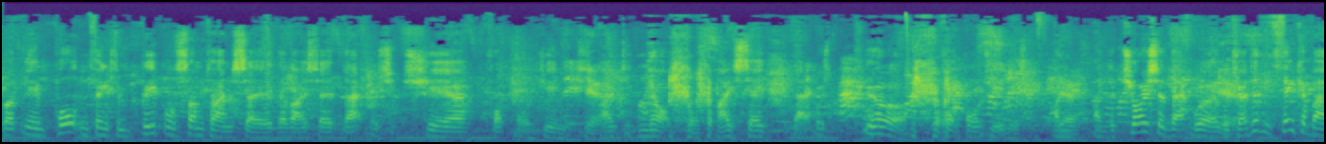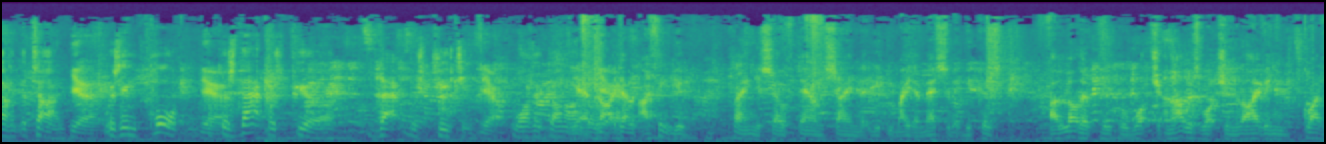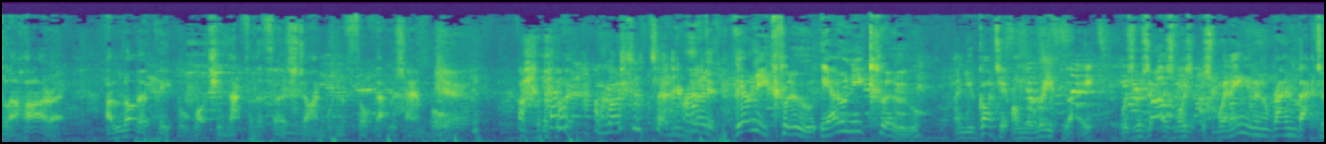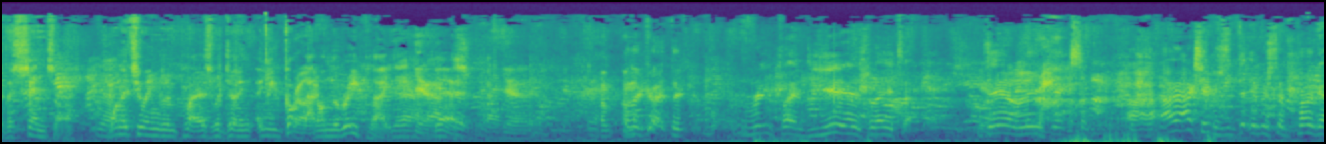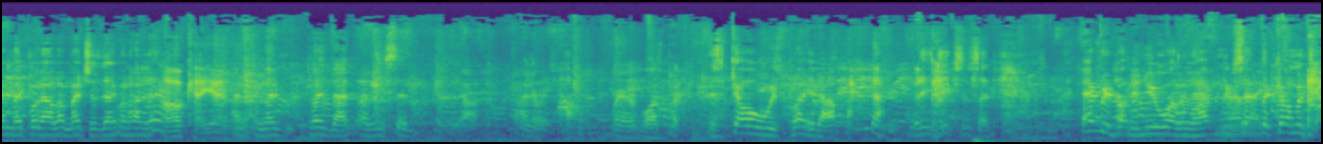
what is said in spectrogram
But the important thing to people sometimes say that I said that was sheer football genius. Yeah. I did not. I said that was pure football genius. And, Yeah. and the choice of that word, which I didn't think about at the time, Yeah. was important Yeah. because that was pure, that was cheating. Yeah. What had gone on. Yeah, to but I don't. I think you're playing yourself down, saying that you, you made a mess of it because a lot of people watch, and I was watching live in Guadalajara. A lot of people watching that for the first time wouldn't have thought that was handball. Yeah. I must just tell you, I- The only clue, the only clue, and you got it on the replay, was was, was, was, was when England ran back to the centre. Yeah. One or two England players were doing, and you got Right. that on the replay. Yeah. Yeah. Yes. Yeah. Um, Well, the, great, the replayed years later. Dear Lee Dixon. Uh, I- actually, it was, it was the program they put out on Match of the Day when I left. Oh, okay, yeah. And, and they played that, and he said, yeah, I know where it was, but this goal was played up. Lee Dixon said, everybody knew what had happened except the commentator.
